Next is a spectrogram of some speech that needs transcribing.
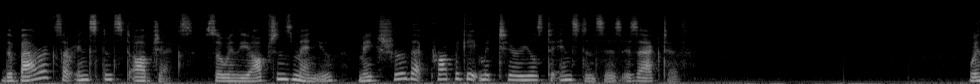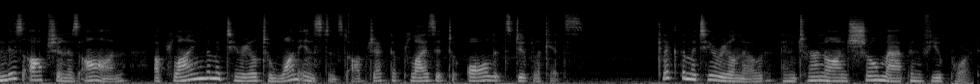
The barracks are instanced objects, so in the Options menu, make sure that Propagate Materials to Instances is active. When this option is on, applying the material to one instanced object applies it to all its duplicates. Click the Material node and turn on Show Map in Viewport.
